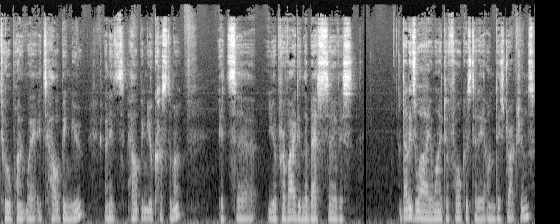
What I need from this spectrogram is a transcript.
to a point where it's helping you and it's helping your customer. It's uh, you're providing the best service. That is why I wanted to focus today on distractions.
